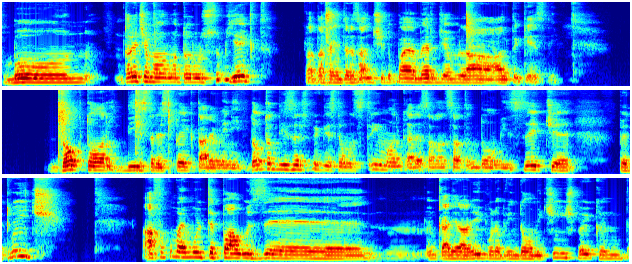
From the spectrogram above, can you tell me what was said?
Bun, trecem la următorul subiect, tot așa interesant și după aia mergem la alte chestii. Doctor Disrespect a revenit. Doctor Disrespect este un streamer care s-a lansat în 2010 pe Twitch. A făcut mai multe pauze în cariera lui până prin 2015 când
